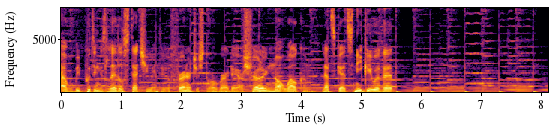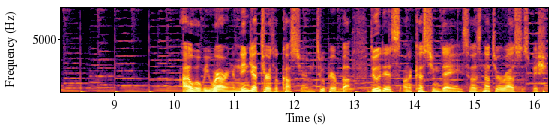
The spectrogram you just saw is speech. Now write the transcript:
I will be putting this little statue into a furniture store where they are surely not welcome. Let's get sneaky with it. I will be wearing a Ninja Turtle costume to appear buff. Do this on a costume day so as not to arouse suspicion.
